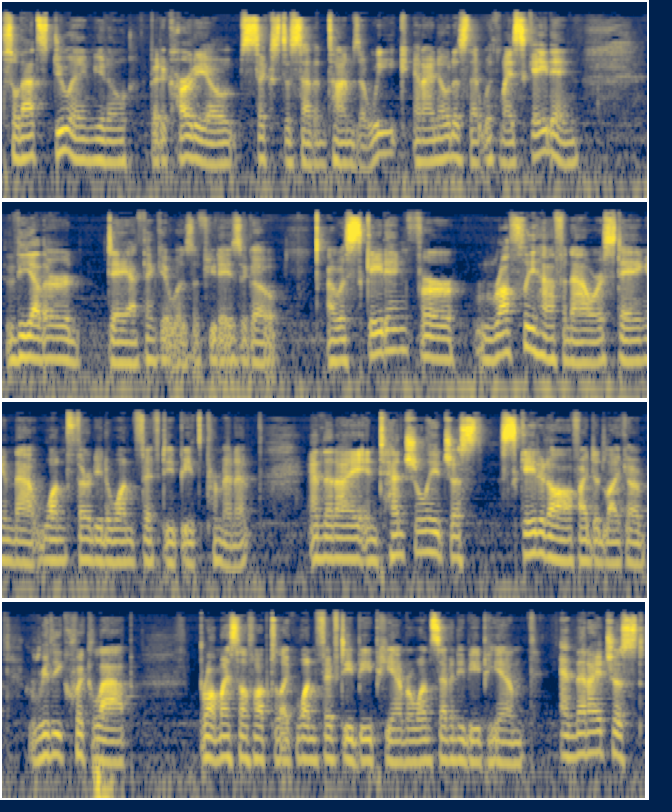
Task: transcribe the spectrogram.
so that's doing you know a bit of cardio six to seven times a week, and I noticed that with my skating, the other day, I think it was a few days ago, I was skating for roughly half an hour, staying in that 130 to 150 beats per minute. And then I intentionally just skated off. I did like a really quick lap, brought myself up to like 150 BPM or 170 BPM, and then I just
